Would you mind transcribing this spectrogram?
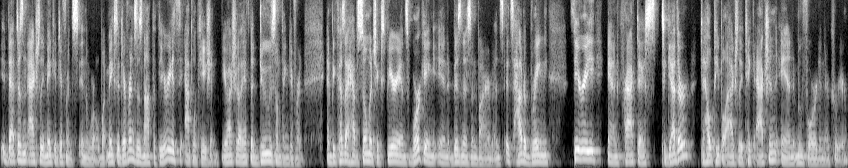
that doesn't actually make a difference in the world what makes a difference is not the theory it's the application you actually have to do something different and because i have so much experience working in business environments it's how to bring theory and practice together to help people actually take action and move forward in their career.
